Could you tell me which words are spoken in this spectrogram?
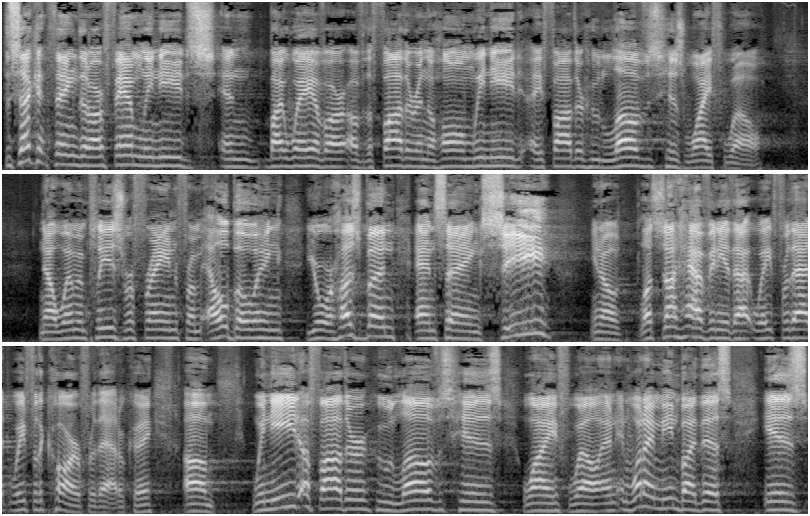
The second thing that our family needs, and by way of, our, of the father in the home, we need a father who loves his wife well. Now, women, please refrain from elbowing your husband and saying, See, you know, let's not have any of that. Wait for that. Wait for the car for that, okay? Um, we need a father who loves his wife well. And, and what I mean by this is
